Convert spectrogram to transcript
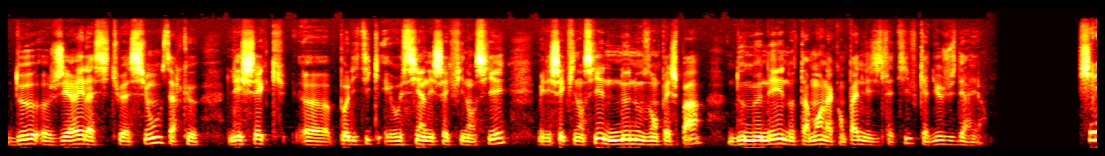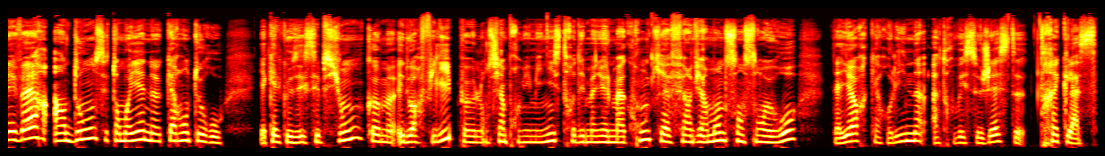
de euh, gérer la situation. C'est-à-dire que l'échec euh, politique est aussi un échec financier, mais l'échec financier ne nous empêche pas de mener notamment la campagne législative qui a lieu juste derrière. Chez les Verts, un don, c'est en moyenne 40 euros. Il y a quelques exceptions, comme Édouard Philippe, l'ancien Premier ministre d'Emmanuel Macron, qui a fait un virement de 500 euros. D'ailleurs, Caroline a trouvé ce geste très classe.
